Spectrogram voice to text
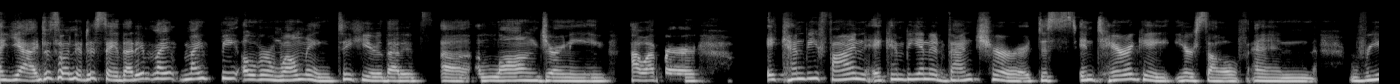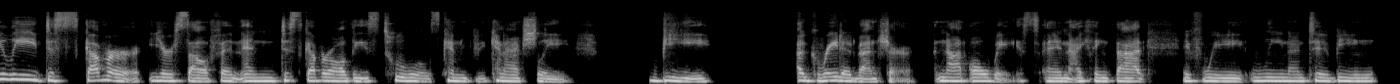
Uh, yeah, I just wanted to say that it might might be overwhelming to hear that it's a, a long journey. However, it can be fun. It can be an adventure. Just interrogate yourself and really discover yourself and, and discover all these tools can can actually be a great adventure. Not always. And I think that if we lean into being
